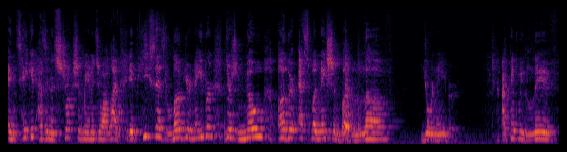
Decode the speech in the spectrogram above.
and take it as an instruction man into our life. If he says love your neighbor, there's no other explanation but love your neighbor. I think we live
